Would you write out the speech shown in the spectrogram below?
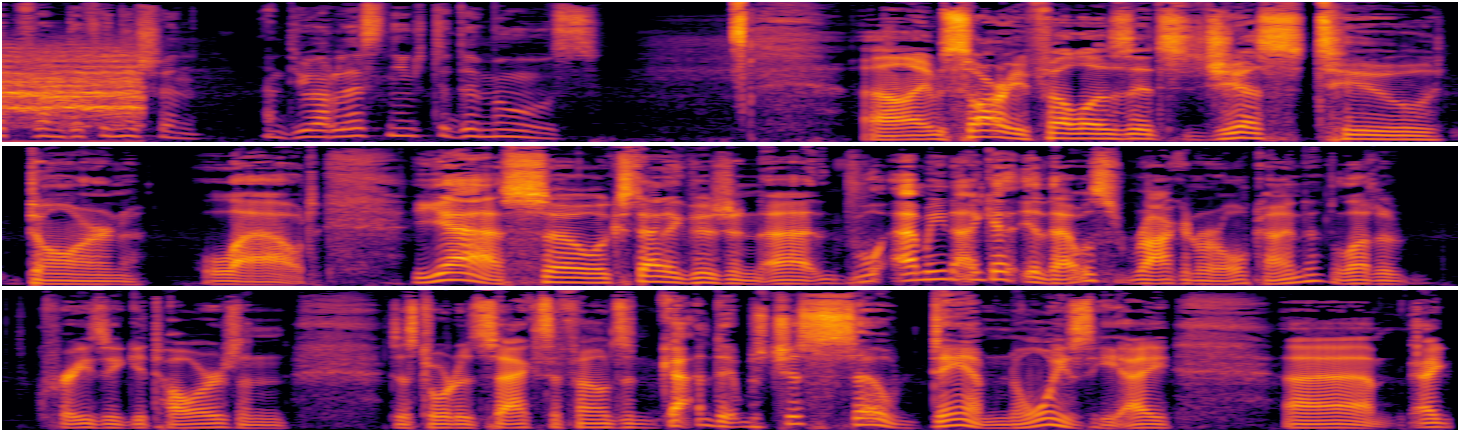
Vitek from Definition, and you are listening to The Moose. I'm sorry, fellas. It's just too darn loud. Yeah, so Ecstatic Vision. Uh, I mean, I get yeah, that was rock and roll, kind of. A lot of crazy guitars and distorted saxophones, and God, it was just so damn noisy. I, uh, I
